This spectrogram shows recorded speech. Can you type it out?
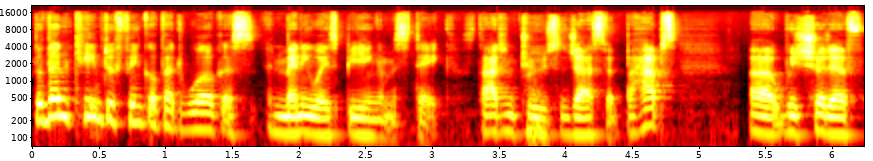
but then came to think of that work as in many ways being a mistake, starting to suggest that perhaps uh, we should have,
